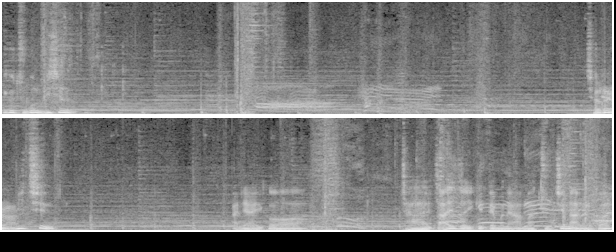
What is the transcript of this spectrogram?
이거 죽으면 미션은. 저런 미친. 아니야 이거. 잘 짜여져 있기 때문에 아마 죽진 않을걸?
